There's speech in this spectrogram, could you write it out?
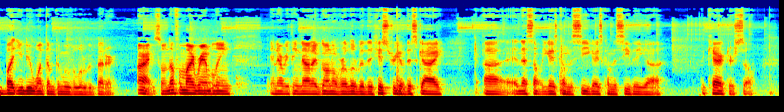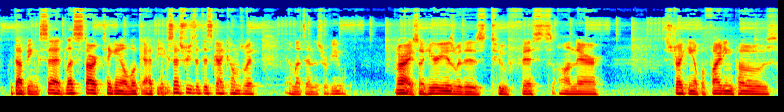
but you do want them to move a little bit better. All right, so enough of my rambling and everything. Now that I've gone over a little bit of the history of this guy, uh, and that's not what you guys come to see. You guys come to see the uh, the characters. So with that being said, let's start taking a look at the accessories that this guy comes with and let's end this review. All right, so here he is with his two fists on there, striking up a fighting pose.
